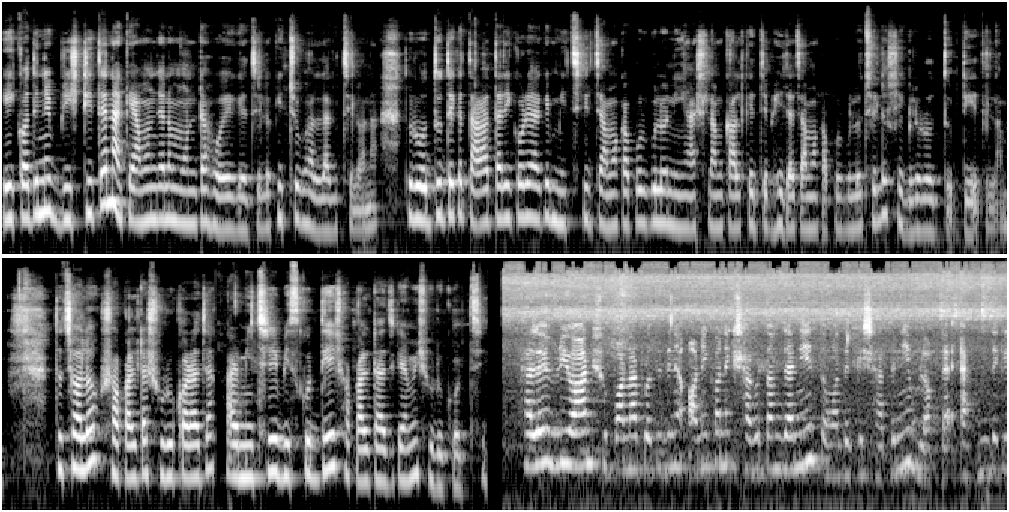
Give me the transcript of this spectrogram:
এই কদিনে বৃষ্টিতে না কেমন যেন মনটা হয়ে গেছিল, কিচ্ছু ভালো লাগছিল না। তো রোদ্দুর দেখে তাড়াতাড়ি করে আগে মিছরির জামা কাপড়গুলো নিয়ে আসলাম। কালকের যে ভেজা জামা কাপড়গুলো ছিল, সেগুলো রোদ্দুর দিয়ে দিলাম। তো চলো সকালটা শুরু করা যাক। আর মিছরি বিস্কুট দিয়ে সকালটা আজকে আমি শুরু করছি। হ্যালো এভরিওয়ান, সুপর্ণার প্রতিদিনে অনেক অনেক স্বাগতম জানিয়ে তোমাদেরকে সাথে নিয়ে ব্লগটা এখন থেকে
